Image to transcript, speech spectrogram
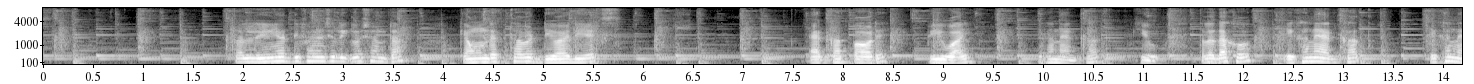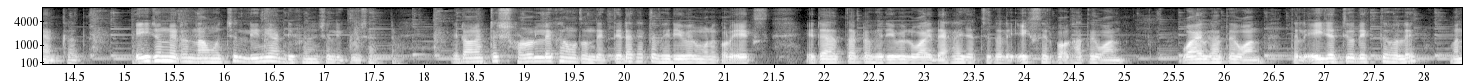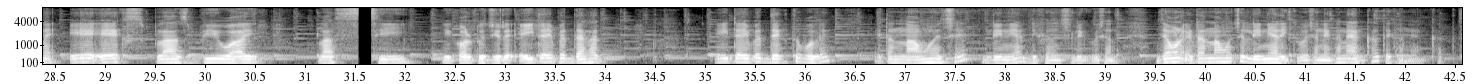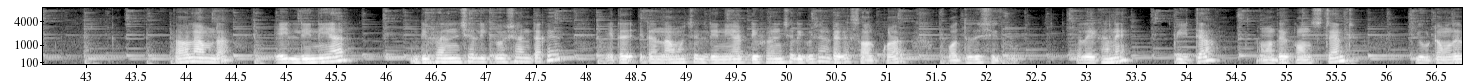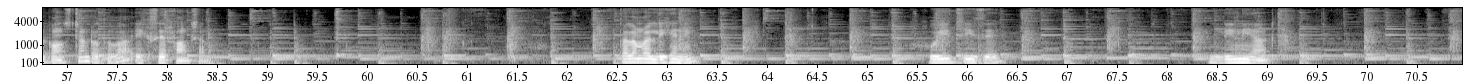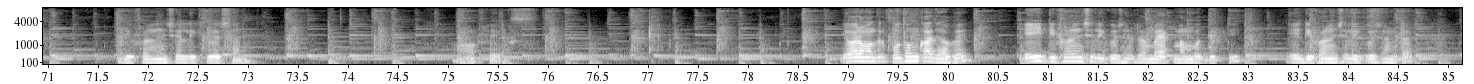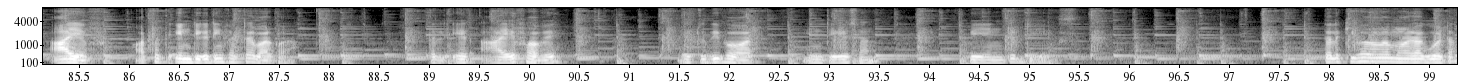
তাহলে লিনিয়ার ডিফারেন্সিয়াল ইকুয়েশনটা কেমন দেখতে হবে? ডিওয়াই ডিএক্স এক ঘাত পাওয়ারে পি ওয়াই এখানে এক ঘাত কিউ তাহলে দেখো, এখানে এক ঘাত এখানে এক ঘাত এই জন্য এটার নাম হচ্ছে লিনিয়ার ডিফারেন্সিয়াল ইকুয়েশন এটা অনেকটা সরল লেখার মতন দেখতে। এটাকে একটা ভেরিয়েবল মনে করো এক্স এটা এত একটা ভেরিয়েবল ওয়াই দেখাই যাচ্ছে, তাহলে এক্সের ঘাতে ওয়ান ওয়াইয়ের ঘাতে ওয়ান তাহলে এই জাতীয় দেখতে হলে মানে a x plus b y plus c equal to zero এই টাইপের দেখা, এই টাইপের দেখতে বলে এটার নাম হয়েছে লিনিয়ার ডিফারেন্সিয়াল ইকুয়েশন যেমন এটার নাম হচ্ছে লিনিয়ার ইকুয়েশন এখানে এক ঘাত, এখানে এক ঘাত। তাহলে আমরা এই লিনিয়ার ডিফারেন্সিয়াল ইকুয়েশনটাকে এটা, এটার নাম হচ্ছে লিনিয়ার ডিফারেন্সিয়াল ইকুয়েশন এটাকে সলভ করার পদ্ধতি শিখব। তাহলে এখানে পিটা আমাদের কনস্ট্যান্ট কিউটা আমাদের কনস্ট্যান্ট অথবা এক্সের ফাংশন তাহলে আমরা লিখে নিই which is a linear differential equation of x এবার আমাদের প্রথম কাজ হবে এই ডিফারেন্সিয়াল ইকুয়েশনটা আমরা এক নম্বর দিকটি, এই ডিফারেন্সিয়াল ইকুয়েশনটার আইএফ অর্থাৎ ইন্ডিকেটিং ফ্যাক্টর বার করা। তাহলে এর আইএফ হবে e to the power integration p into d x তাহলে কীভাবে আমরা মনে রাখব এটা?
